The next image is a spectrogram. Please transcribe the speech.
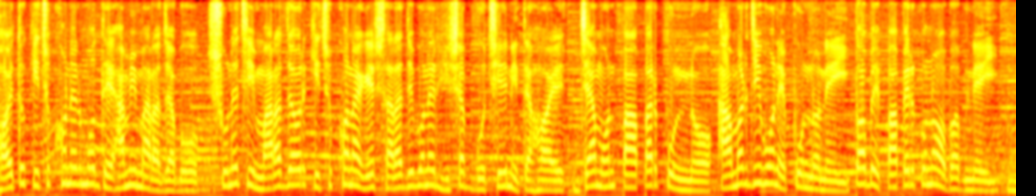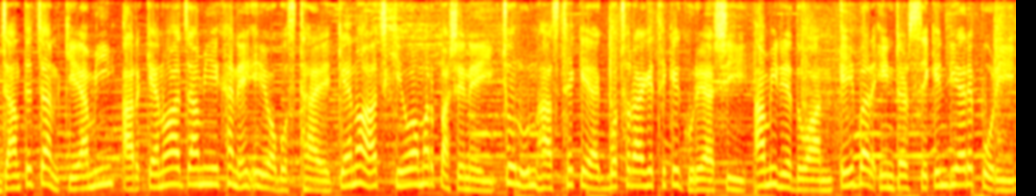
হয়তো কিছুক্ষণের মধ্যে আমি মারা যাব। শুনেছি মারা যাওয়ার কিছুক্ষণ আগে সারা জীবনের হিসাব গুছিয়ে নিতে হয়, যেমন পাপ আর পুণ্য। আমার জীবনে পুণ্য নেই, তবে পাপের কোনো অভাব নেই। জানতে চান কে আমি, আর কেন আজ আমি এখানে এই অবস্থায়? কেন আজ কেউ আমার পাশে নেই? চলুন আজ থেকে এক বছর আগে থেকে ঘুরে আসি। আমি রেদোয়ান। এইবার ইন্টার সেকেন্ড ইয়ারে পড়ি।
